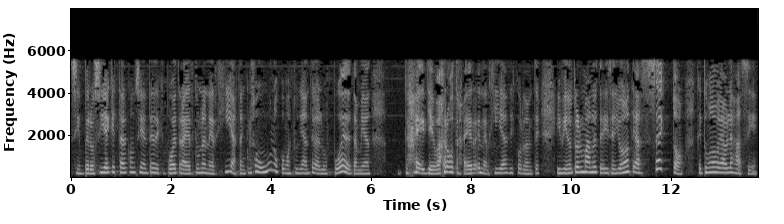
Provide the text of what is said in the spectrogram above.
Sí, pero sí hay que estar consciente de que puede traerte una energía, hasta incluso uno como estudiante de la luz puede también llevar o traer energías discordantes. Y viene otro hermano y te dice, yo no te acepto que tú no me hables así.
